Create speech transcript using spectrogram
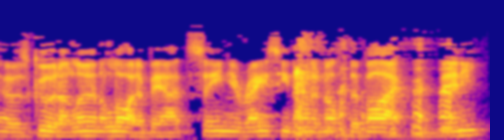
it was good. I learned a lot about senior racing on and off the bike with Benny.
